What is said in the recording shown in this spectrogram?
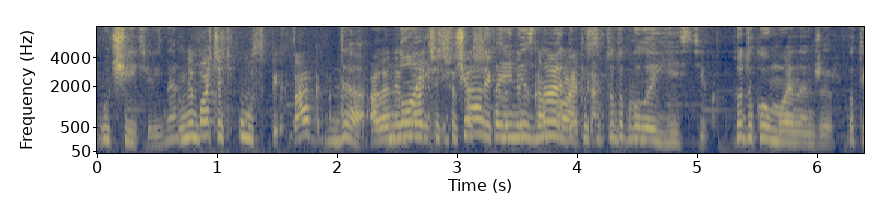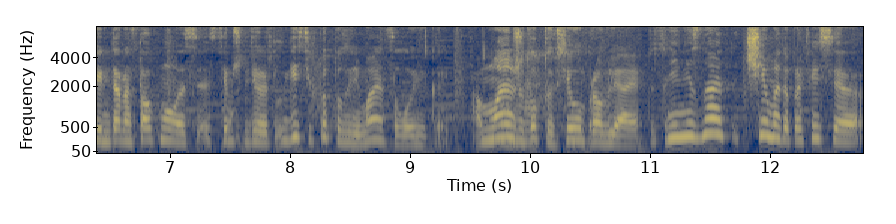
учитель, да. Не бачать успіх, так? Да, Але не но бачать, що це ще й часто я не кропітка знаю, праця. допустим, кто Мгм. такой логистик, кто такой менеджер. Вот я недавно столкнулась с тем, что делает логистик, тот, кто занимается логикой, а менеджер тот, кто всем управляет. То есть они не знают, чем эта профессия,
